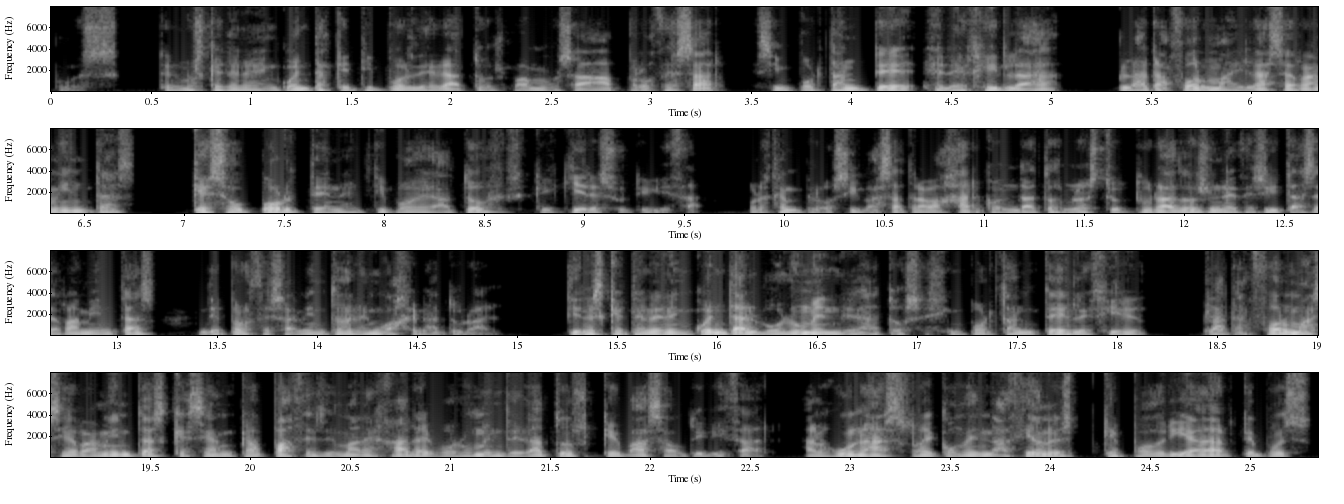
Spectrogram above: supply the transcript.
Pues tenemos que tener en cuenta qué tipos de datos vamos a procesar. Es importante elegir la plataforma y las herramientas que soporten el tipo de datos que quieres utilizar. Por ejemplo, si vas a trabajar con datos no estructurados, necesitas herramientas de procesamiento de lenguaje natural. Tienes que tener en cuenta el volumen de datos. Es importante elegir plataformas y herramientas que sean capaces de manejar el volumen de datos que vas a utilizar. Algunas recomendaciones que podría darte, pues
